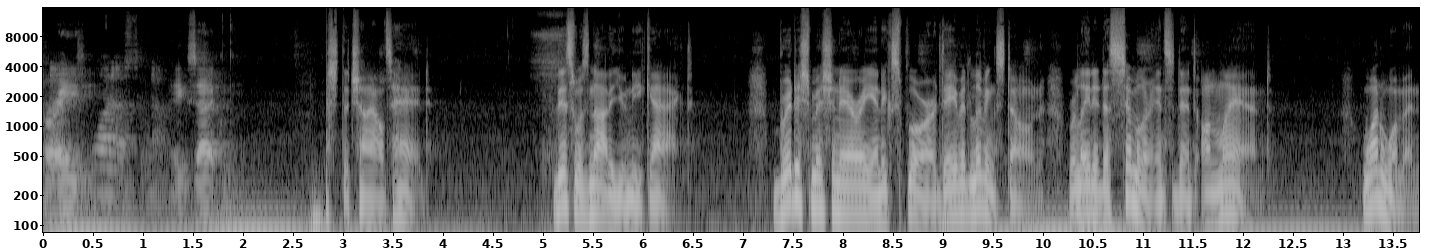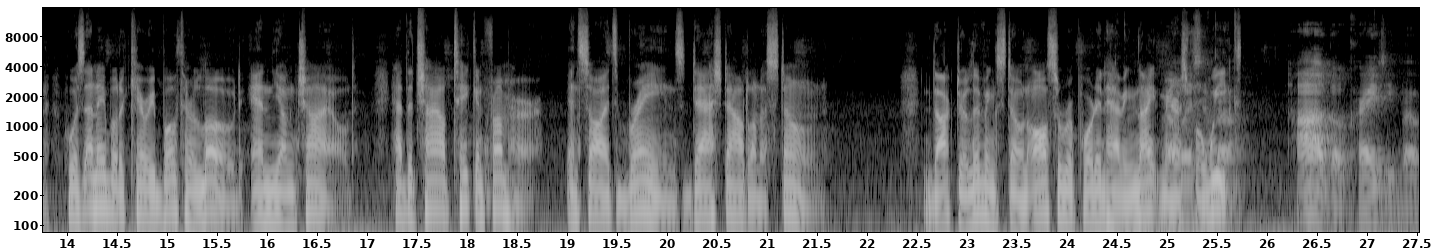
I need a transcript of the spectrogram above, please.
crazy. Want us to know. Exactly. the child's head. This was not a unique act. British missionary and explorer David Livingstone related a similar incident on land. One woman, who was unable to carry both her load and young child, had the child taken from her and saw its brains dashed out on a stone. Dr. Livingstone also reported having Bro, nightmares for listen, bro. weeks. I'll go crazy, bro.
